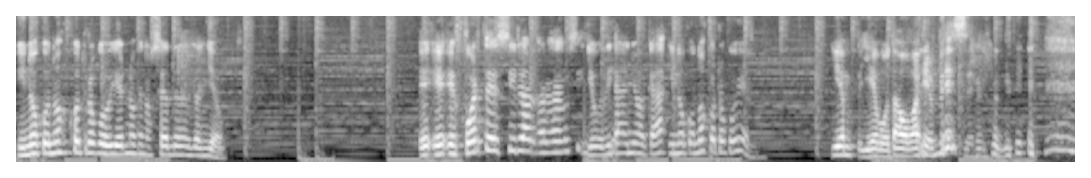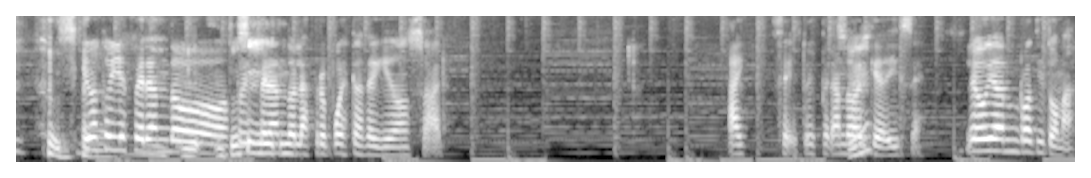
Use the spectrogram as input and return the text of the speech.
y no conozco otro gobierno que no sea el de Netanyahu. Es, es- es fuerte decir al- algo así. Llevo 10 años acá y no conozco otro gobierno. Y he, y he votado varias veces. O sea, Yo estoy esperando, eh, entonces, estoy esperando eh, las propuestas de Guidón Sar. Ay, sí, estoy esperando a ver qué dice. Le voy a dar un ratito más.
